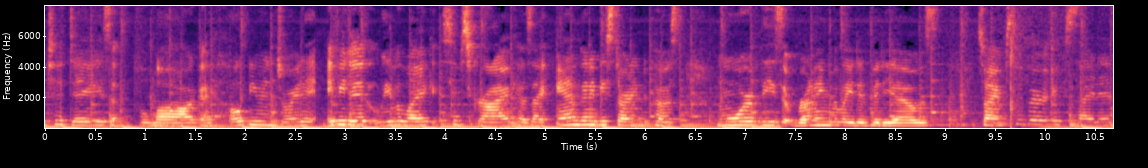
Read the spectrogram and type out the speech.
today's vlog. I hope you enjoyed it. If you did, leave a like, subscribe, because I am going to be starting to post more of these running related videos. So I'm super excited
